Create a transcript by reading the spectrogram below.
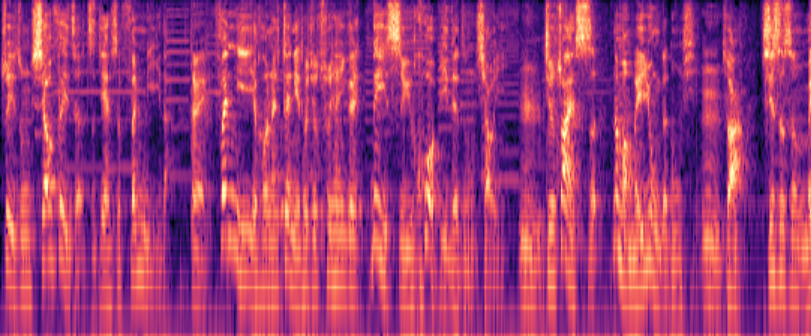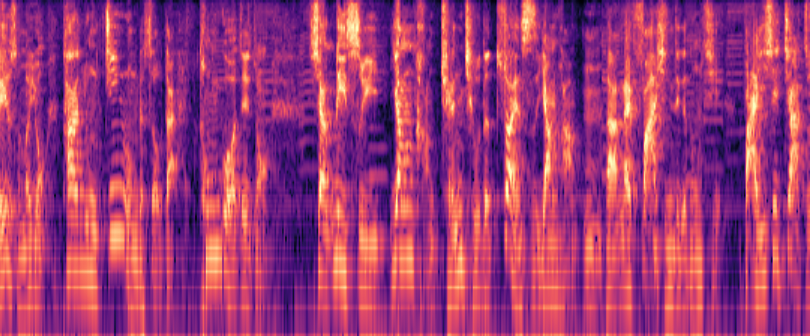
最终消费者之间是分离的。对，分离以后呢，这里头就出现一个类似于货币的这种效应，嗯，就是钻石那么没用的东西，嗯，是吧？其实是没有什么用，它用金融的手段，通过这种。像类似于央行全球的钻石央行，嗯啊，来发行这个东西，把一些价值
